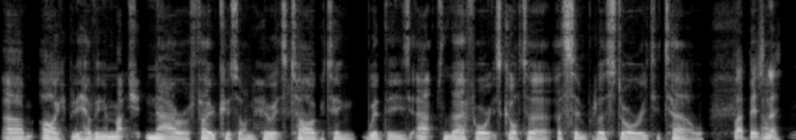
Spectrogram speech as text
um, arguably having a much narrower focus on who it's targeting with these apps, and therefore it's got a, a simpler story to tell. Like business, uh,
